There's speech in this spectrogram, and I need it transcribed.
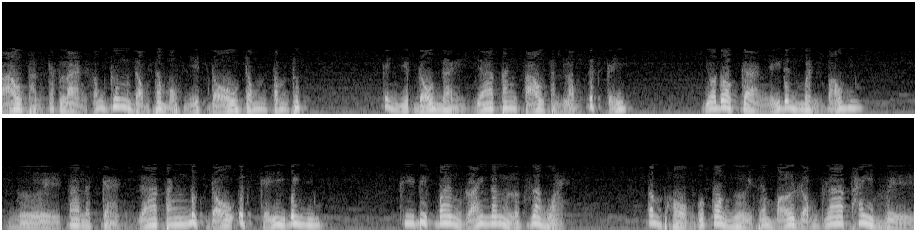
tạo thành các làn sóng rung động theo một nhịp độ trong tâm thức. Cái nhịp độ này gia tăng tạo thành lòng ích kỷ. Do đó càng nghĩ đến mình bao nhiêu, người ta lại càng gia tăng mức độ ích kỷ bấy nhiêu. Khi biết ban rải năng lực ra ngoài, tâm hồn của con người sẽ mở rộng ra thay vì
